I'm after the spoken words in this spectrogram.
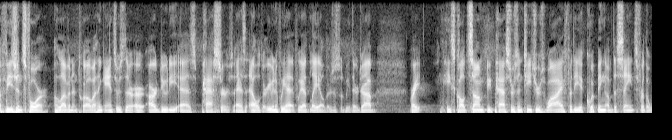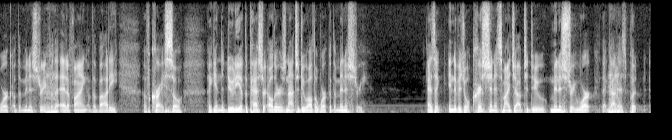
Ephesians 4, 11 and 12, I think answers their, our, our duty as pastors, as elder. Even if we had, if we had lay elders, this would be their job, right? He's called some be pastors and teachers. Why? For the equipping of the saints, for the work of the ministry, for mm-hmm. the edifying of the body of Christ. So, again, the duty of the pastor elder is not to do all the work of the ministry. As an individual Christian, it's my job to do ministry work that God mm-hmm. has put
